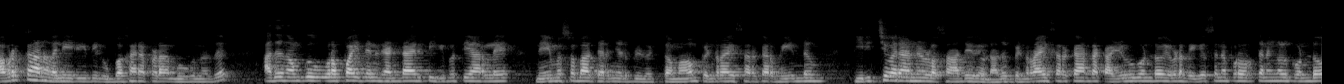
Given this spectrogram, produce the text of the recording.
അവർക്കാണ് വലിയ രീതിയിൽ ഉപകാരപ്പെടാൻ പോകുന്നത്. അത് നമുക്ക് ഉറപ്പായി തന്നെ രണ്ടായിരത്തി ഇരുപത്തിയാറിലെ നിയമസഭാ തെരഞ്ഞെടുപ്പിൽ വ്യക്തമാവും. പിണറായി സർക്കാർ വീണ്ടും തിരിച്ചു വരാനുള്ള സാധ്യതയുണ്ട്. അത് പിണറായി സർക്കാരിന്റെ കഴിവ് കൊണ്ടോ ഇവിടെ വികസന പ്രവർത്തനങ്ങൾ കൊണ്ടോ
